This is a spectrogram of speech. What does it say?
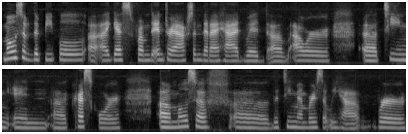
most of the people, uh, I guess, from the interaction that I had with uh, our team in uh, most of the team members that we have were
